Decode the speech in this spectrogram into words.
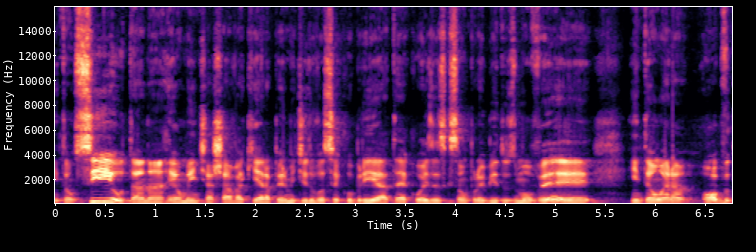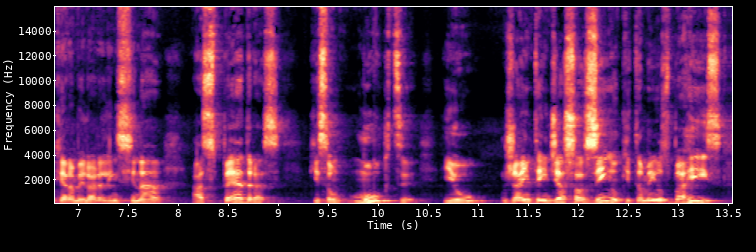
Então, se o Tana realmente achava que era permitido você cobrir até coisas que são proibidos de mover, então era óbvio que era melhor ele ensinar as pedras que são mukte, e eu já entendia sozinho que também os barris.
